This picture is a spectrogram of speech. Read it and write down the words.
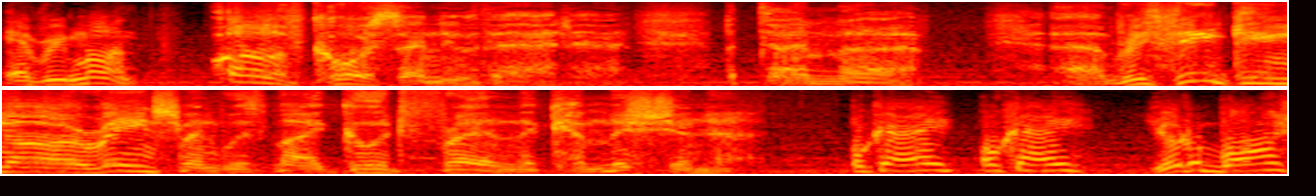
every month. Well, of course I knew that. But I'm, uh, uh, rethinking our arrangement with my good friend, the Commissioner. Okay, okay. You're the boss.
